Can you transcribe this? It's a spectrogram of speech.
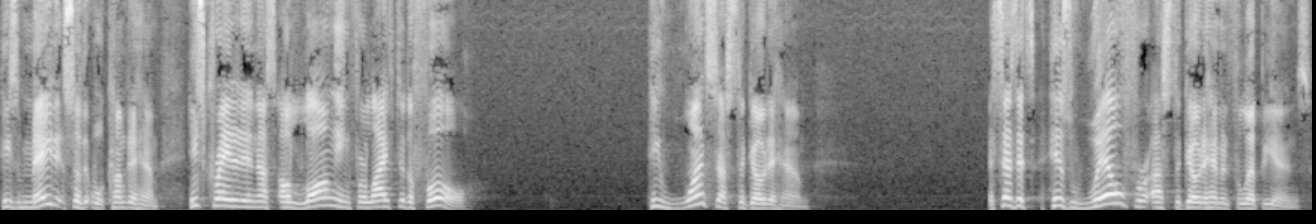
He's made it so that we'll come to Him. He's created in us a longing for life to the full. He wants us to go to Him. It says it's His will for us to go to Him in Philippians.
